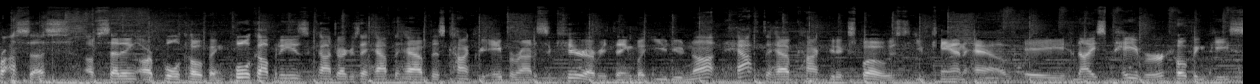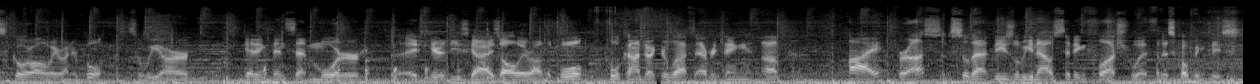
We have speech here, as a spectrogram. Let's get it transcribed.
process of setting our pool coping. Pool companies, contractors, they have to have this concrete apron around to secure everything, but you do not have to have concrete exposed. You can have a nice paver coping piece go all the way around your pool. So we are getting thin set mortar uh, adhere these guys all the way around the pool. Pool contractor left everything up high for us so that these will be now sitting flush with this coping piece.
